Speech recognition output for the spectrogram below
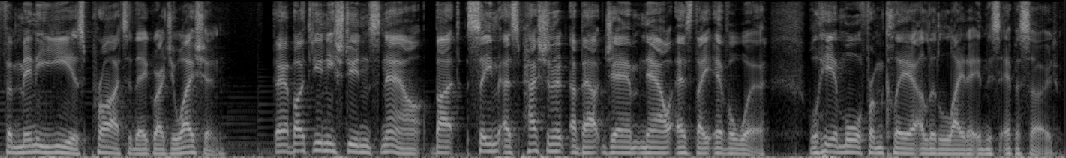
for many years prior to their graduation. They are both uni students now, but seem as passionate about JAM now as they ever were. We'll hear more from Claire a little later in this episode.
